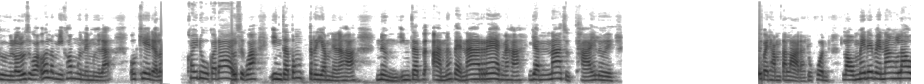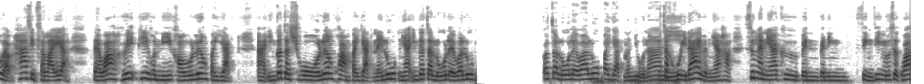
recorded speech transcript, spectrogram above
คือเรารู้สึกว่าเออเรามีข้อมูลในมือแล้วโอเคเดี๋ยวเราค่อยดูก็ได้ รู้สึกว่าอิงจะต้องเตรียมเนี่ยนะคะหนึ่งอิงจะอ่านตั้งแต่หน้าแรกนะคะ ยันหน้าสุดท้ายเลย ไปทำตลาดอะทุกคนเราไม่ได้ไปนั่งเล่าแบบห้าสิบสไลด์อะแต่ว่าเฮ้ยพี่คนนี้เขาเรื่องประหยัดอะอิงก็จะโชว์เรื่องความประหยัดในรูปเนี้ยอิงก็จะรู้เลยว่ารูป ก็จะรู้เลยว่ารูปประหยัดมันอยู่หน้าจะนี้คุยได้แบบนี้ค่ะ ซึ่งอันนี้คือเป็นเป็นสิ่งที่รู้สึกว่า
